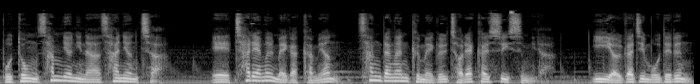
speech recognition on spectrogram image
보통 3년이나 4년 차에 차량을 매각하면 상당한 금액을 절약할 수 있습니다. 이 10가지 모델은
